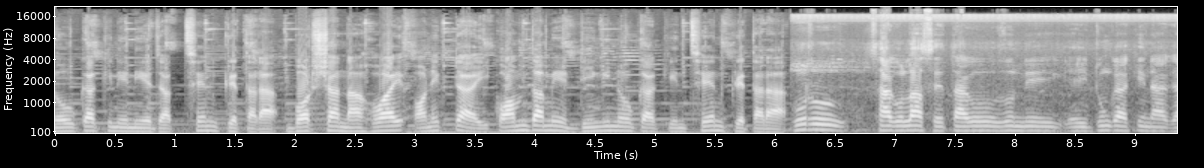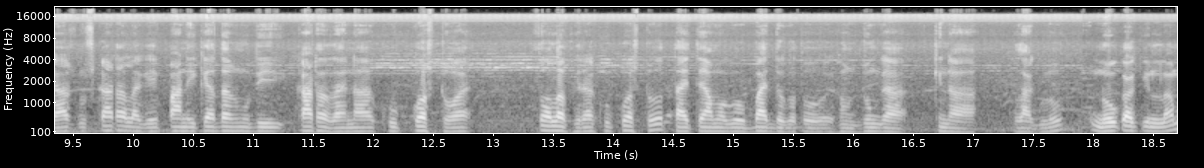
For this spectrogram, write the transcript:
নৌকা কিনে নিয়ে যাচ্ছেন ক্রেতারা। বর্ষা না হওয়ায় অনেকটাই কম দামে ডিঙি নৌকা কিনছেন ক্রেতারা। গরু ছাগল আছে তার জন্য এই ডুঙ্গা কিনা ঘাস ঘুষ কাটা লাগে পানি কেদার মধ্যে কাটা যায় না খুব কষ্ট হয়। চলাফেরা খুব কষ্ট তাইতে আমাকে বাধ্যগত এখন ডুঙ্গা কিনা লাগল। নৌকা কিনলাম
